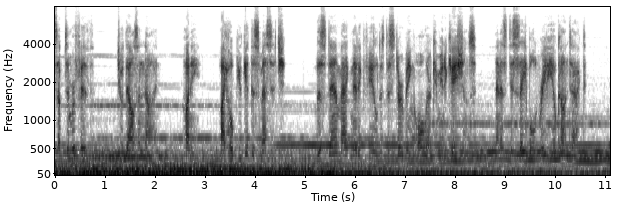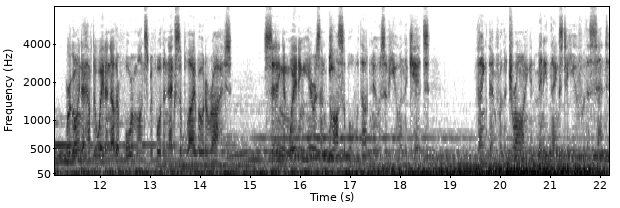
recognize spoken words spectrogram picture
September 5th, 2009. Honey, I hope you get this message. This damn magnetic field is disturbing all our communications and has disabled radio contact. We're going to have to wait another four months before the next supply boat arrives. Sitting and waiting here is impossible without news of you and the kids. Thank them for the drawing and many thanks to you for the scent.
